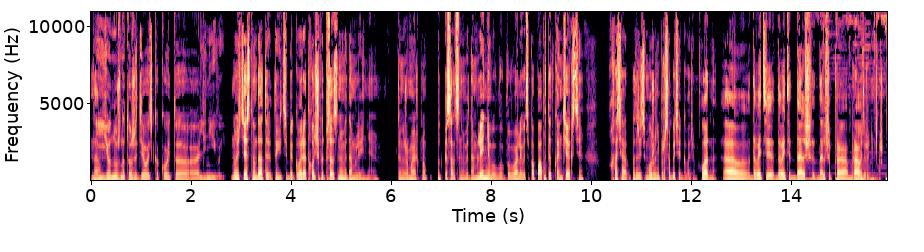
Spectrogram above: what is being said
да. Ее нужно тоже делать какой-то э, ленивой. Ну, естественно, да, ты, ты- тебе говорят, хочешь подписаться на уведомление? Ты нажимаешь кнопку «Подписаться на уведомление», вы- вы- вываливается попап, ты в контексте. Хотя, подождите, мы уже не про события говорим. Ладно, а, давайте, давайте дальше, дальше про браузеры немножко.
